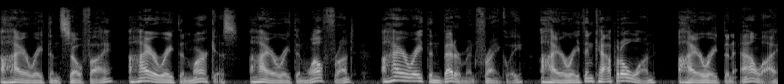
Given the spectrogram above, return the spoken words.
a higher rate than SoFi, a higher rate than Marcus, a higher rate than Wealthfront, a higher rate than Betterment, frankly, a higher rate than Capital One a higher rate than Ally,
